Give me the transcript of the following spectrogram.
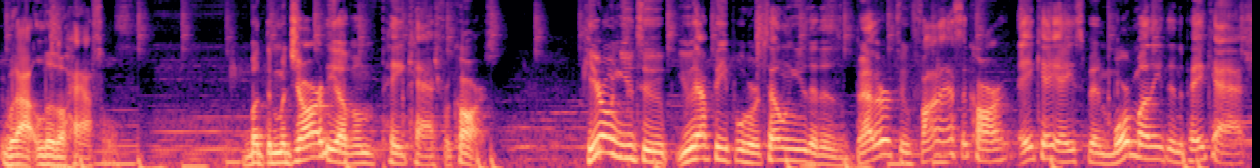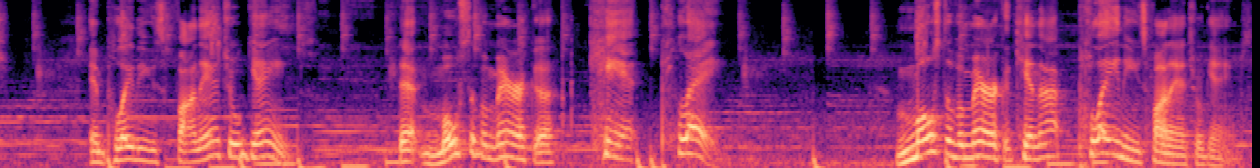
without little hassle. But the majority of them pay cash for cars. Here on YouTube, you have people who are telling you that it is better to finance a car, AKA spend more money than to pay cash and play these financial games that most of America can't play. Most of America cannot play these financial games.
